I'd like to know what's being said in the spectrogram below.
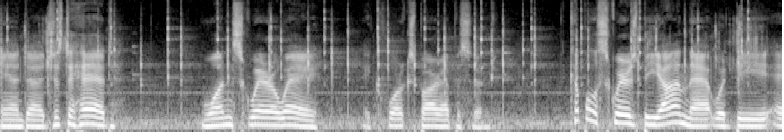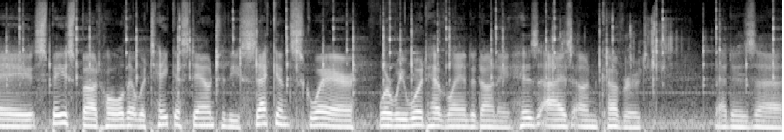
and uh, just ahead, one square away, a Quark's Bar episode. A couple of squares beyond that would be a space butthole that would take us down to the second square where we would have landed on a His Eyes Uncovered. That is uh,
